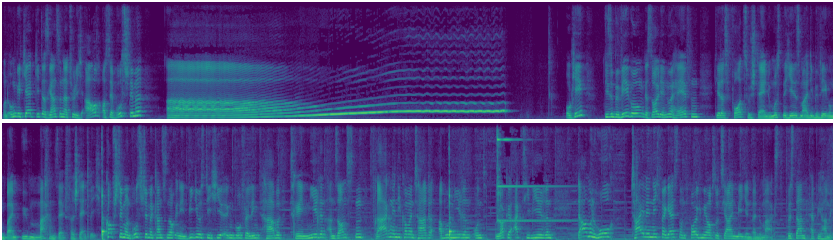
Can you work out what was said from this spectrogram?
Und umgekehrt geht das Ganze natürlich auch aus der Bruststimme. Okay? Diese Bewegung, das soll dir nur helfen, dir das vorzustellen. Du musst nicht jedes Mal die Bewegung beim Üben machen, selbstverständlich. Kopfstimme und Bruststimme kannst du noch in den Videos, die ich hier irgendwo verlinkt habe, trainieren. Ansonsten Fragen in die Kommentare, abonnieren und Glocke aktivieren. Daumen hoch, teile nicht vergessen und folge mir auf sozialen Medien, wenn du magst. Bis dann, happy humming.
